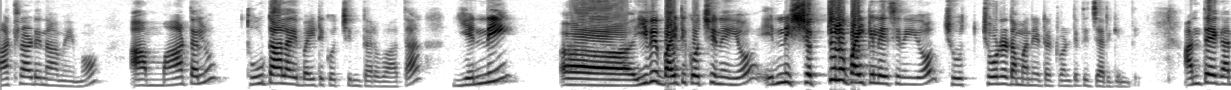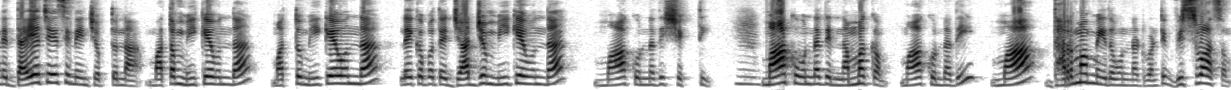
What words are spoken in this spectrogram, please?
మాట్లాడినామేమో ఆ మాటలు తూటాలై బయటికి వచ్చిన తర్వాత ఎన్ని ఇవి బయటకు వచ్చినాయో ఎన్ని శక్తులు పైకి లేచినాయో చూ చూడడం అనేటటువంటిది జరిగింది. అంతేగాని దయచేసి నేను చెప్తున్నా మతం మీకే ఉందా? మత్తు మీకే ఉందా? లేకపోతే జాడ్యం మీకే ఉందా? మాకున్నది శక్తి. మాకు ఉన్నది నమ్మకం మాకున్నది మా ధర్మం మీద ఉన్నటువంటి విశ్వాసం.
